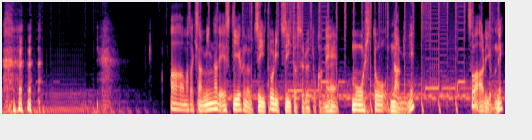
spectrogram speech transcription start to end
ああ、まさきさん、みんなで STF のツイートをリツイートするとかね。もう人並みね。そうはあるよね。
